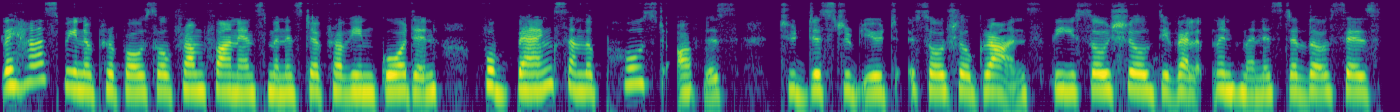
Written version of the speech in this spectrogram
there has been a proposal from Finance Minister Pravin Gordhan for banks and the post office to distribute social grants. The Social Development Minister, though, says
